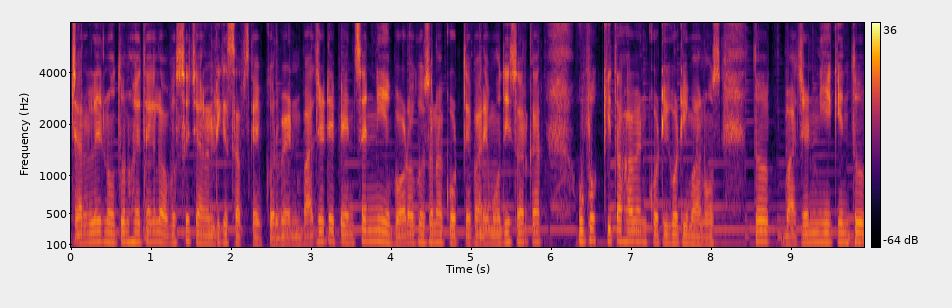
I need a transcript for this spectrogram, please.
চ্যানেলে নতুন হয়ে থাকলে অবশ্যই চ্যানেলটিকে সাবস্ক্রাইব করবেন। বাজেটে পেনশন নিয়ে বড় ঘোষণা করতে পারে মোদী সরকার। উপকৃত হবেন কোটি কোটি মানুষ। তো বাজেট নিয়ে কিন্তু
